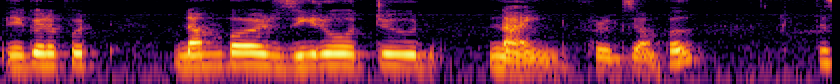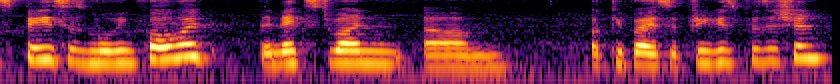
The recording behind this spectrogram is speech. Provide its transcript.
you're going to put number 0 to 9, for example. The space is moving forward, the next one um, occupies the previous position.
